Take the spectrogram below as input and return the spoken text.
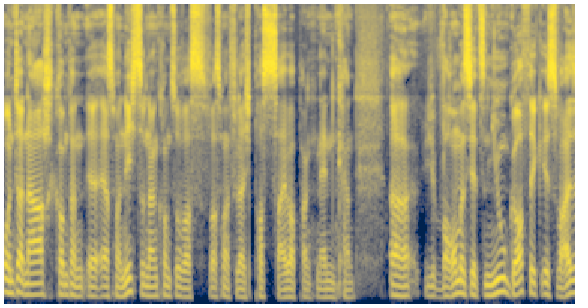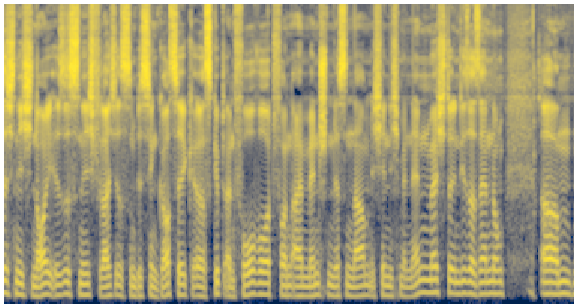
Und danach kommt dann äh, erstmal nichts und dann kommt sowas, was man vielleicht Post-Cyberpunk nennen kann. Äh, warum es jetzt New Gothic ist, weiß ich nicht. Neu ist es nicht. Vielleicht ist es ein bisschen Gothic. Äh, es gibt ein Vorwort von einem Menschen, dessen Namen ich hier nicht mehr nennen möchte in dieser Sendung. Ähm,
